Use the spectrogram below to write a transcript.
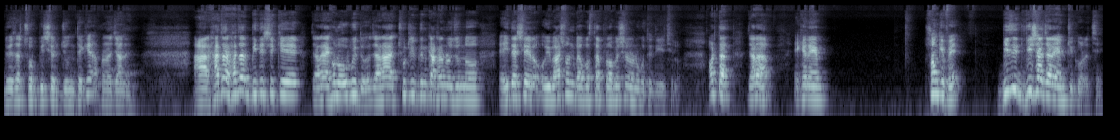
দু হাজার চব্বিশের জুন থেকে আপনারা জানেন। আর হাজার হাজার বিদেশিকে যারা এখনও অবৈধ, যারা ছুটির দিন কাটানোর জন্য এই দেশের অভিবাসন ব্যবস্থা প্রবেশের অনুমতি দিয়েছিল। অর্থাৎ যারা এখানে সংক্ষেপে ভিজিট ভিসা যারা এন্ট্রি করেছে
